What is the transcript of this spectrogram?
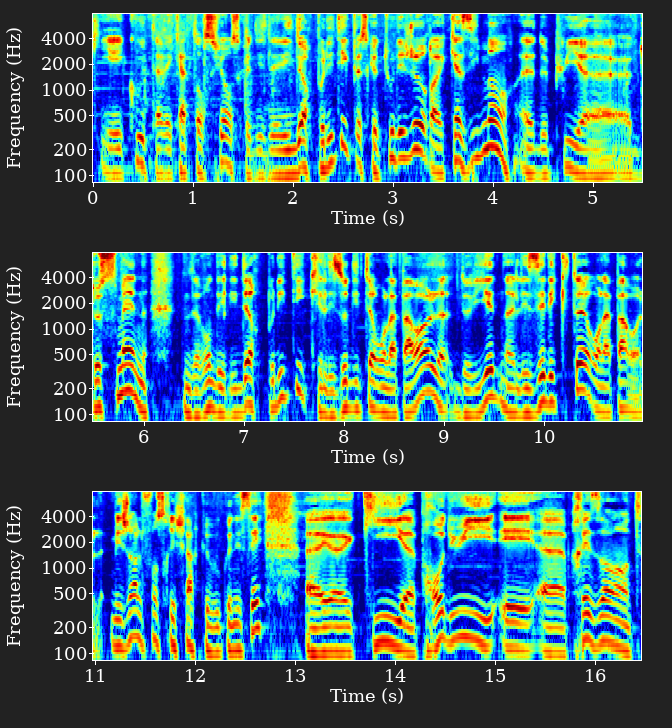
qui écoute avec attention ce que disent les leaders politiques, parce que tous les jours, euh, quasiment euh, depuis euh, deux semaines, nous avons des leaders politiques. Les auditeurs ont la parole, deviennent les électeurs ont la parole. Mais Jean-Alphonse Richard, que vous connaissez, euh, qui euh, produit et euh, présente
